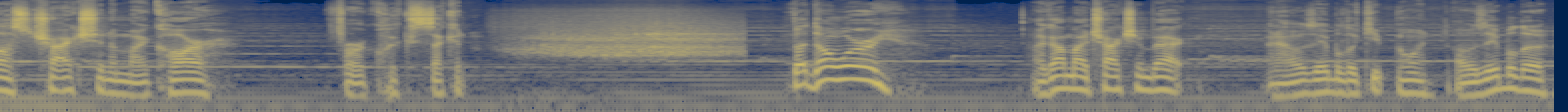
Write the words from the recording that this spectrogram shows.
lost traction in my car for a quick second. But don't worry, I got my traction back and I was able to keep going. I was able to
